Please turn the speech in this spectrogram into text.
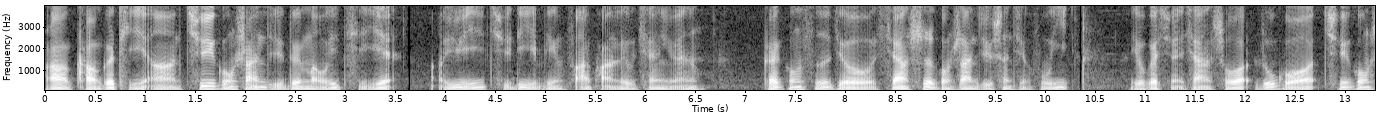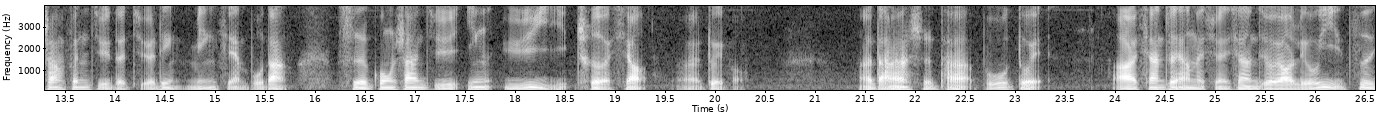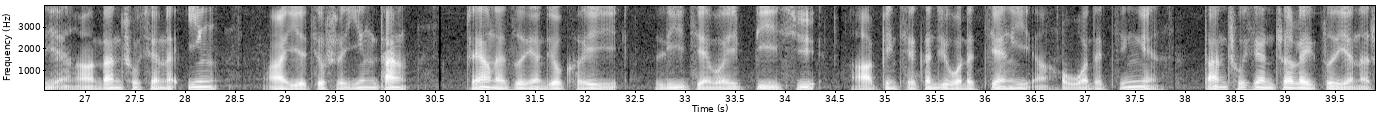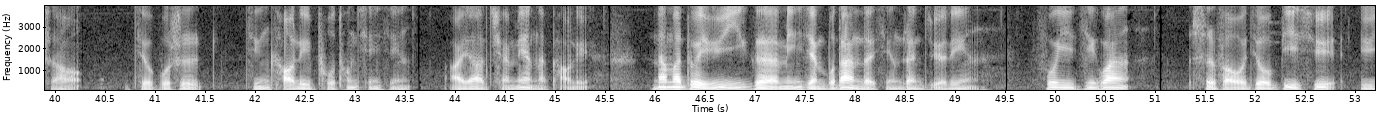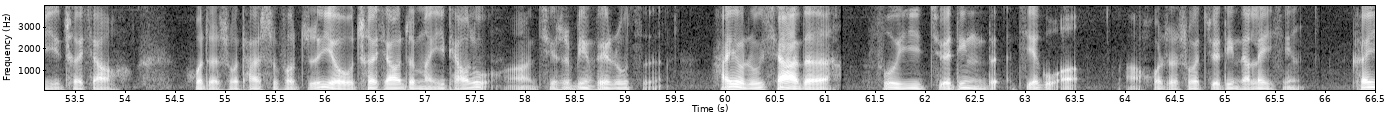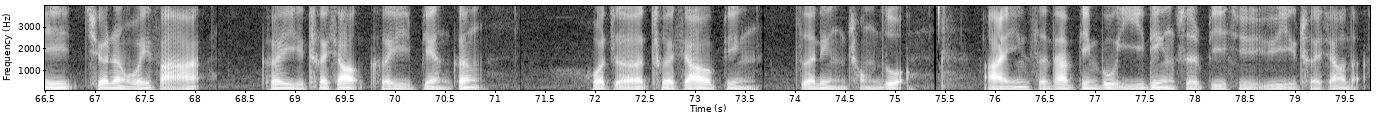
好，考个题啊，区工商局对某一企业啊予以取缔并罚款六千元，该公司就向市工商局申请复议。有个选项说，如果区工商分局的决定明显不当，市工商局应予以撤销。呃，对否？啊，答案是它不对。啊，像这样的选项就要留意字眼啊，当出现了应。啊，也就是应当这样的字眼就可以理解为必须啊，并且根据我的建议啊，我的经验，当出现这类字眼的时候，就不是仅考虑普通情形，而要全面的考虑。那么，对于一个明显不当的行政决定，复议机关是否就必须予以撤销？或者说，它是否只有撤销这么一条路啊？其实并非如此，还有如下的复议决定的结果啊，或者说决定的类型：可以确认违法，可以撤销，可以变更，或者撤销并责令重做啊。因此，它并不一定是必须予以撤销的。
